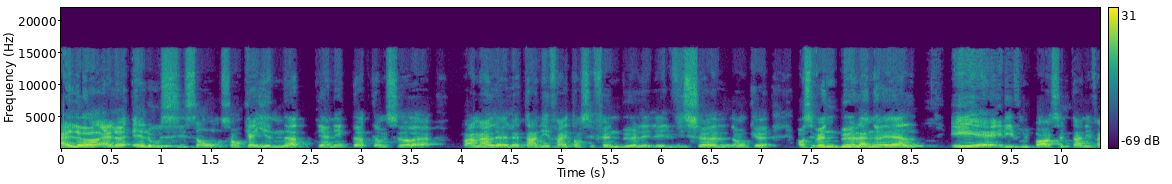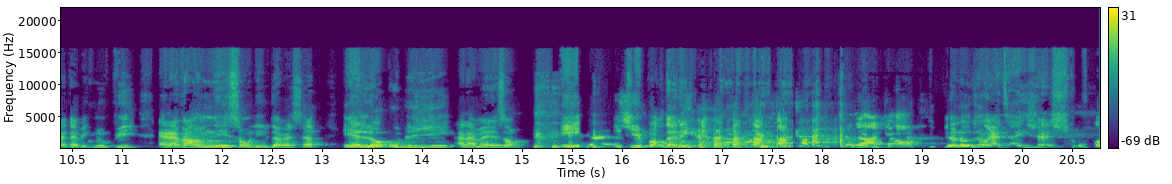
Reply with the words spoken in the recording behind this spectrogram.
elle a, elle a elle aussi son, son cahier de notes, des anecdotes comme ça pendant le, temps des fêtes, on s'est fait une bulle. Elle, vit seule. Donc, euh, on s'est fait une bulle à Noël et euh, elle est venue passer le temps des fêtes avec nous. Puis, elle avait emmené son livre de recettes et elle l'a oublié à la maison. Et euh, j'y ai pas redonné. l'a encore. Là, l'autre jour, elle a dit je, je trouve pas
